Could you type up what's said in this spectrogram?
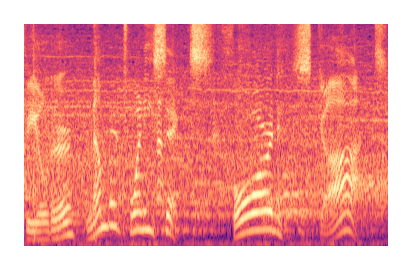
Fielder, number 26, Ford Scott.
